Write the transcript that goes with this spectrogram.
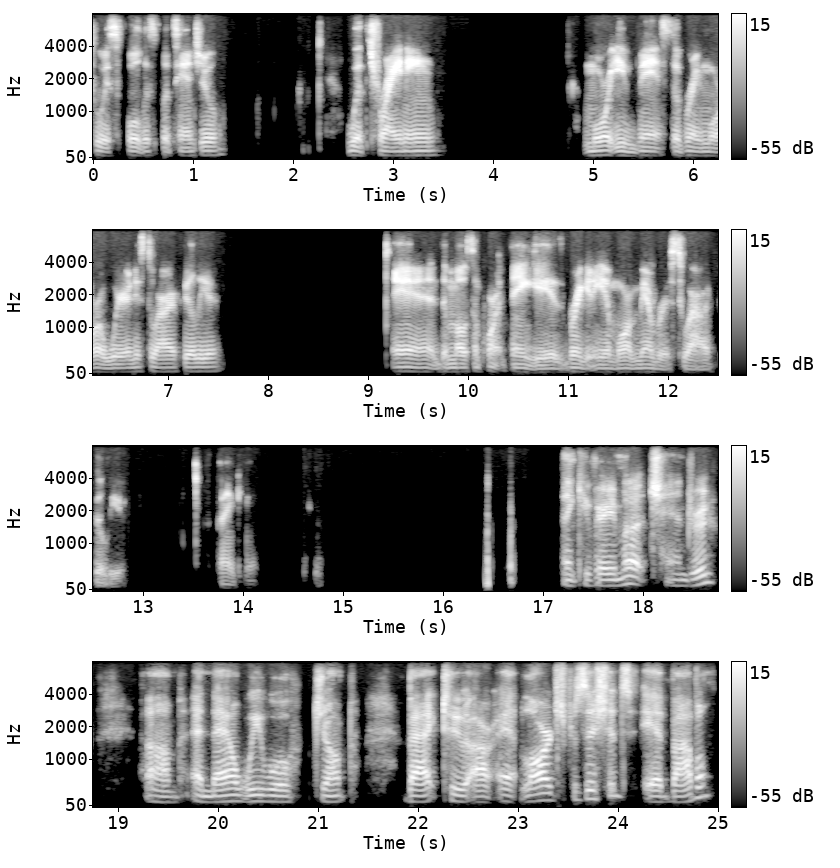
to its fullest potential with training, more events to bring more awareness to our affiliate, and the most important thing is bringing in more members to our affiliate. Thank you. Thank you very much, Andrew. Um, and now we will jump back to our at-large positions. Ed Bible,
